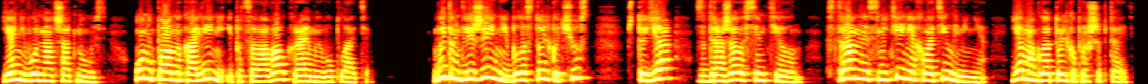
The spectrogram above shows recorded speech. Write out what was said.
я невольно отшатнулась. Он упал на колени и поцеловал край моего платья. В этом движении было столько чувств, что я задрожала всем телом. Странное смятение охватило меня. Я могла только прошептать.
